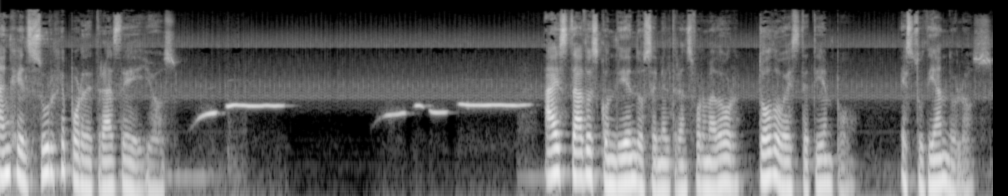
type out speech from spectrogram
Ángel surge por detrás de ellos. Ha estado escondiéndose en el transformador todo este tiempo, estudiándolos,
